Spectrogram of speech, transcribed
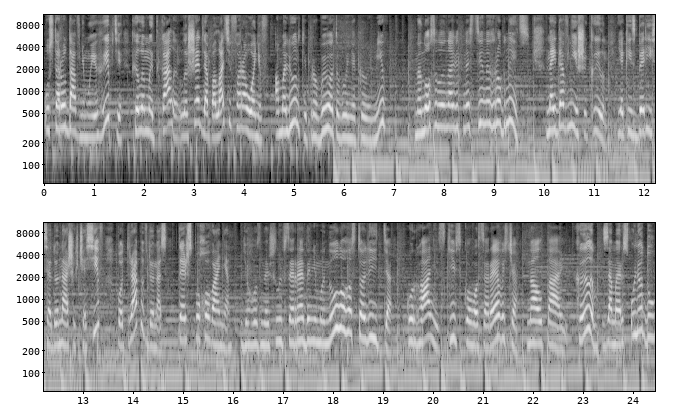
У стародавньому Єгипті килими ткали лише для палаців фараонів. А малюнки про виготовлення килимів наносили навіть на стіни гробниць. Найдавніший килим, який зберігся до наших часів, потрапив до нас теж з поховання. Його знайшли всередині минулого століття в кургані скіфського царевища на Алтаї. Килим замерз у льоду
